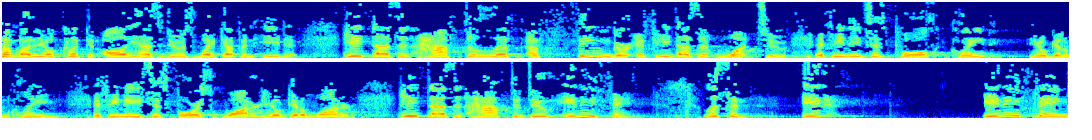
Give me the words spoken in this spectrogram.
somebody will cook it. All he has to do is wake up and eat it. He doesn't have to lift a finger if he doesn't want to. If he needs his pools cleaned, he'll get them clean. If he needs his forest watered, he'll get them watered. He doesn't have to do anything. Listen, in, anything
